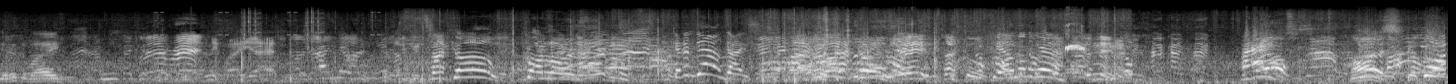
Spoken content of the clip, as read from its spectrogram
Get it away. Tackle. Go on, Lauren. Get him down, guys. Tackle. Down on the ground. Nice. Go on.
